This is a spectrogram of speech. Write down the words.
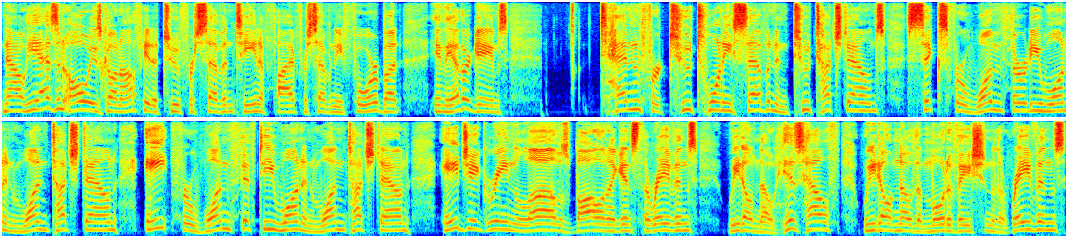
Now, he hasn't always gone off. He had a two for 17, a five for 74, but in the other games, 10 for 227 and two touchdowns, six for 131 and one touchdown, eight for 151 and one touchdown. AJ Green loves balling against the Ravens. We don't know his health. We don't know the motivation of the Ravens.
